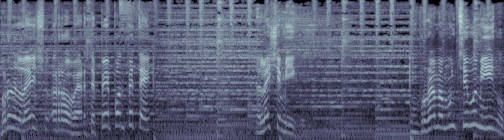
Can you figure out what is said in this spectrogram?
brunaleixo.rtp.pt Aleixo Amigo. Um programa muito seu amigo.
